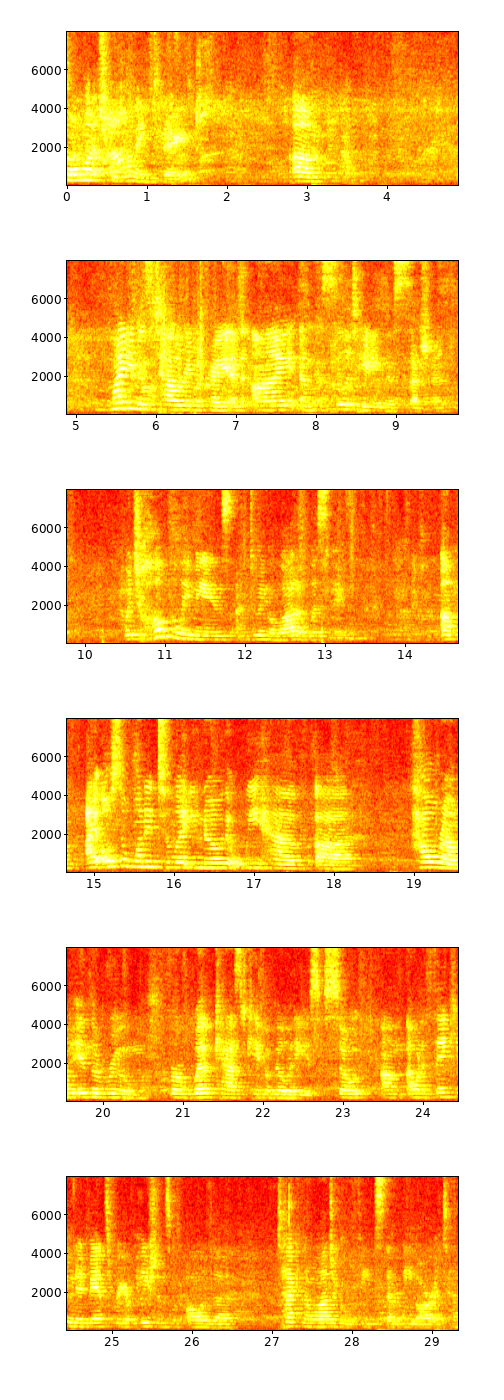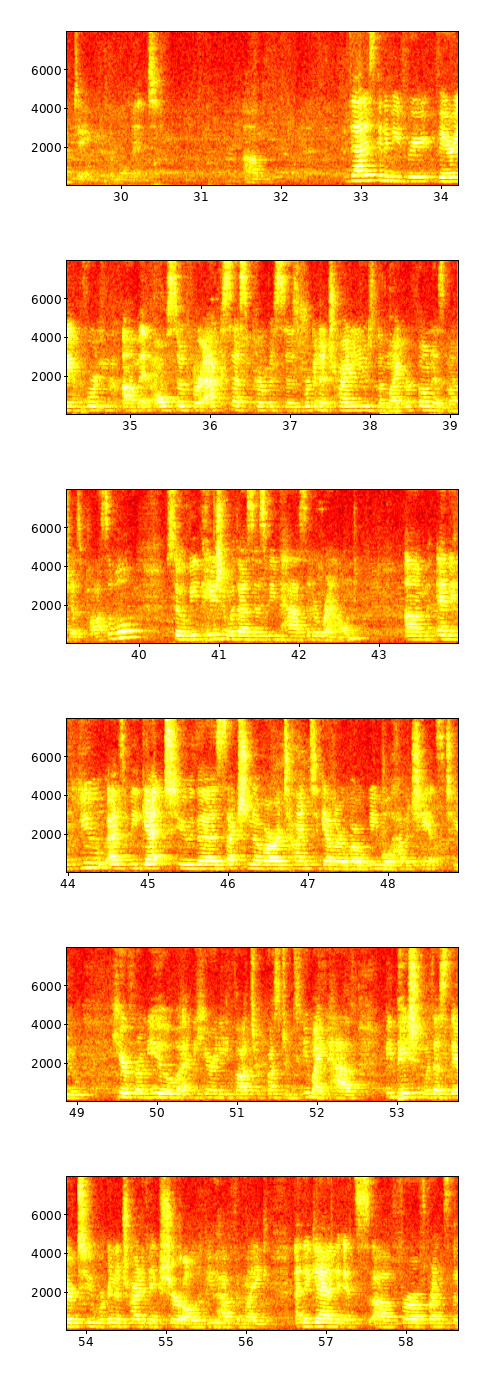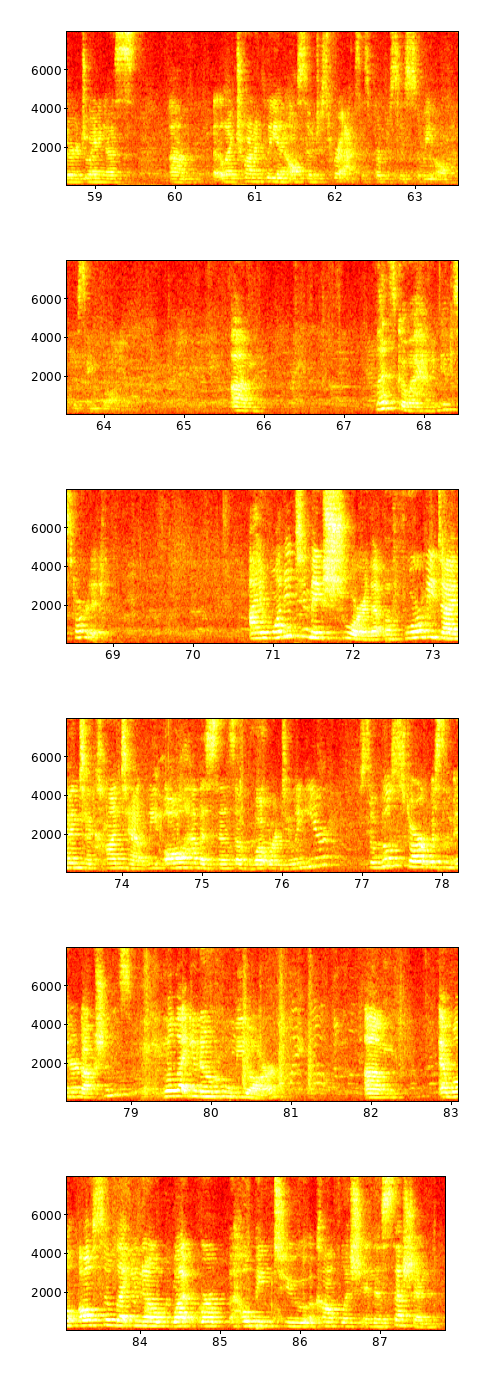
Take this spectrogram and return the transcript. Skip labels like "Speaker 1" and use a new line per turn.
so much for coming today. Um, my name is Talleri McRae, and I am facilitating this session, which hopefully means I'm doing a lot of listening. Um, I also wanted to let you know that we have uh, HowlRound in the room for webcast capabilities. So um, I want to thank you in advance for your patience with all of the technological feats that we are attempting at the moment. Um, that is going to be very, very important um, and also for access purposes we're going to try to use the microphone as much as possible so be patient with us as we pass it around um, and if you as we get to the section of our time together where we will have a chance to hear from you and hear any thoughts or questions you might have be patient with us there too we're going to try to make sure all of you have the mic and again, it's uh, for our friends that are joining us um, electronically and also just for access purposes so we all have the same volume. Um, let's go ahead and get started. I wanted to make sure that before we dive into content, we all have a sense of what we're doing here. So we'll start with some introductions. We'll let you know who we are. Um, and we'll also let you know what we're hoping to accomplish in this session.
